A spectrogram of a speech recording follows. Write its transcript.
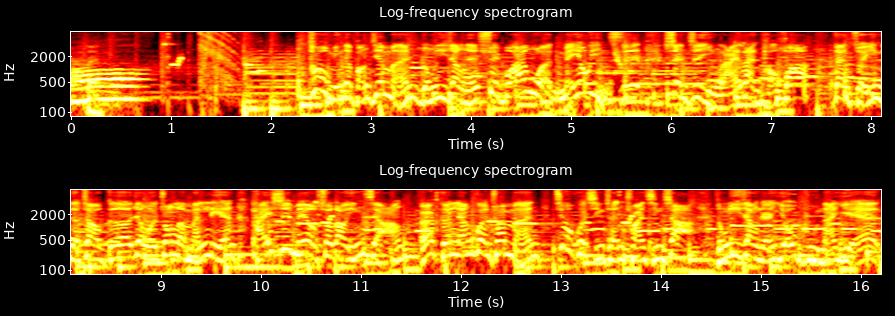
哦。的房间门容易让人睡不安稳，没有隐私，甚至引来烂桃花。但嘴硬的赵哥认为装了门帘还是没有受到影响，而横梁贯穿门就会形成穿心煞，容易让人有苦难言。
